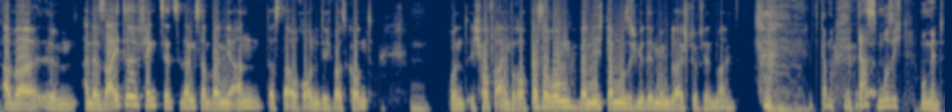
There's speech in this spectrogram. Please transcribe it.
Aber ähm, an der Seite fängt es jetzt langsam bei mir an, dass da auch ordentlich was kommt. Hm. Und ich hoffe einfach auf Besserung. Wenn nicht, dann muss ich mit dem mit dem Bleistift hinmalen. Jetzt kann man, das muss ich, Moment,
